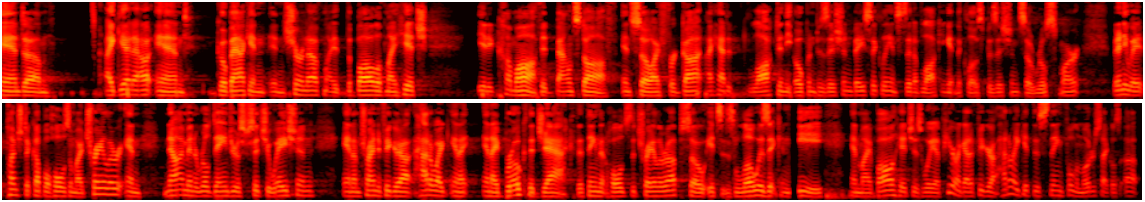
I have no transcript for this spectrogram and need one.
And um, I get out and go back, and, and sure enough, my the ball of my hitch it had come off, it bounced off. And so I forgot, I had it locked in the open position basically instead of locking it in the closed position, so real smart. But anyway, it punched a couple holes in my trailer and now I'm in a real dangerous situation and I'm trying to figure out how do I, and I, and I broke the jack, the thing that holds the trailer up, so it's as low as it can be and my ball hitch is way up here. I gotta figure out how do I get this thing full of motorcycles up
